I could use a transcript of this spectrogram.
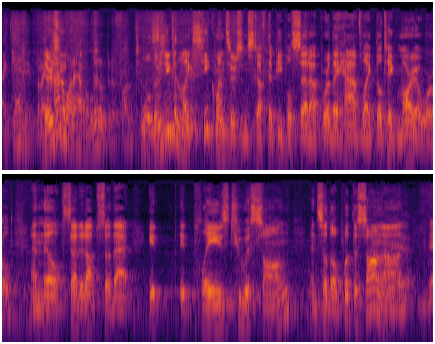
I get it, but There's I kind of want to have a little bit of fun too. Well, there's even like sequencers and stuff that people set up where they have like they'll take Mario World and they'll set it up so that it it plays to a song, and so they'll put the song Oh, on, yeah. Yeah.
